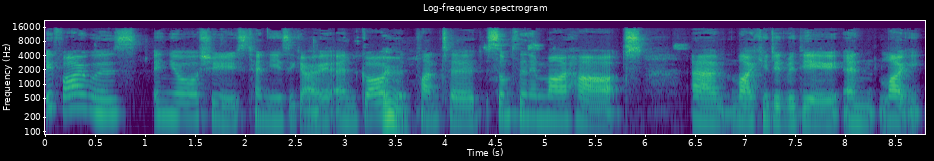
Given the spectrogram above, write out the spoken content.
if I was in your shoes 10 years ago and God mm. had planted something in my heart, um, like he did with you, and like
